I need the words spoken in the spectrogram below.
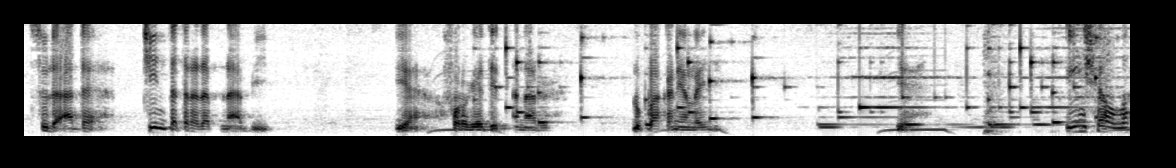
sudah ada cinta terhadap Nabi, ya forget it another. Lupakan yang lainnya. Insya Allah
